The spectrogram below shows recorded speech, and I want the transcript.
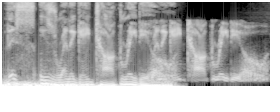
This is Renegade Talk Radio. Renegade Talk Radio.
